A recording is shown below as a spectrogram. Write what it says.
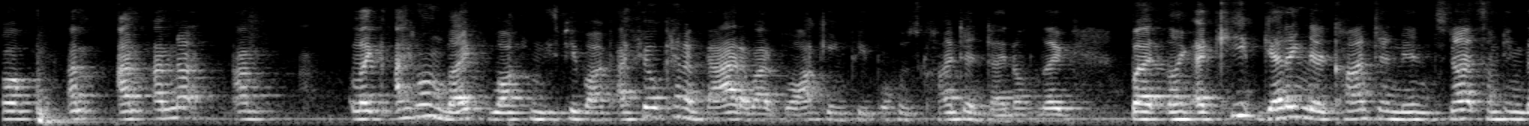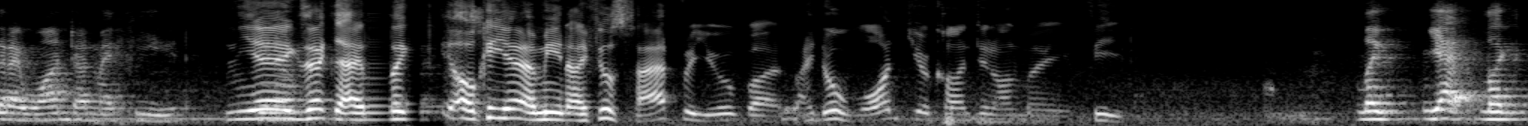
Well, I'm I'm I'm not I'm like I don't like blocking these people. I I feel kind of bad about blocking people whose content I don't like, but like I keep getting their content and it's not something that I want on my feed. Yeah, know? exactly. I like. Okay, yeah. I mean, I feel sad for you, but I don't want your content on my feed. Like yeah, like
